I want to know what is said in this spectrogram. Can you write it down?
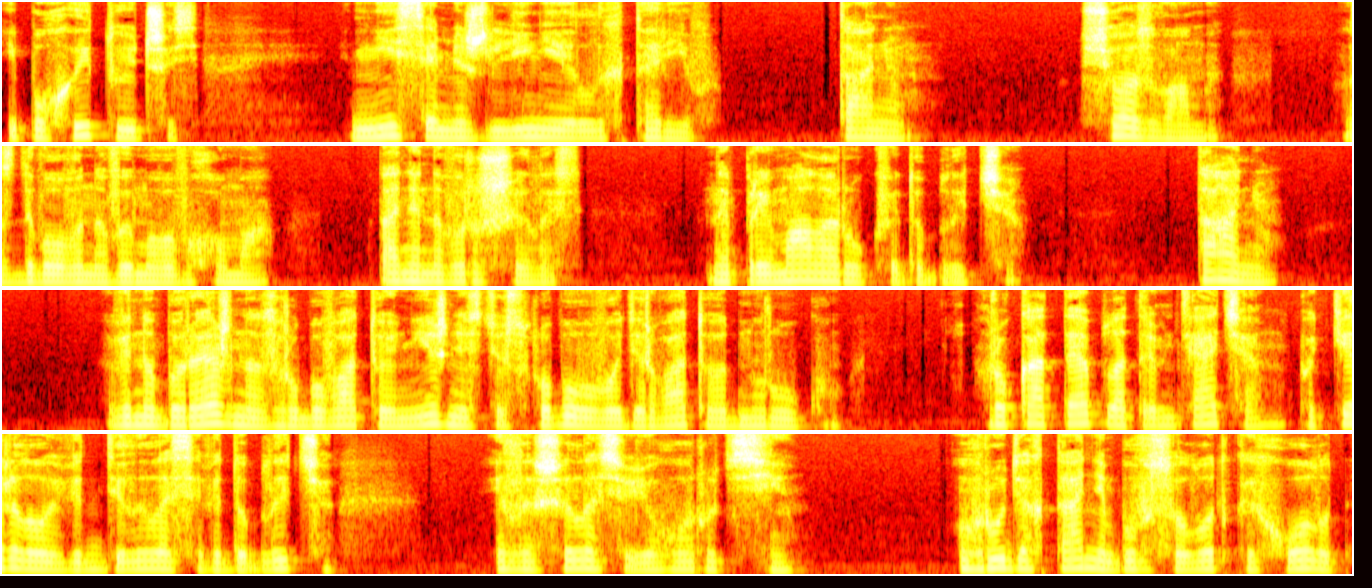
і, похитуючись, нісся між лінією лихтарів. Таню, що з вами? здивовано вимовив Хома. Таня не ворушилась, не приймала рук від обличчя. Таню. Він обережно, з грубоватою ніжністю спробував одірвати одну руку. Рука тепла, тремтяча, покірливо відділилася від обличчя і лишилась у його руці. У грудях Тані був солодкий холод,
